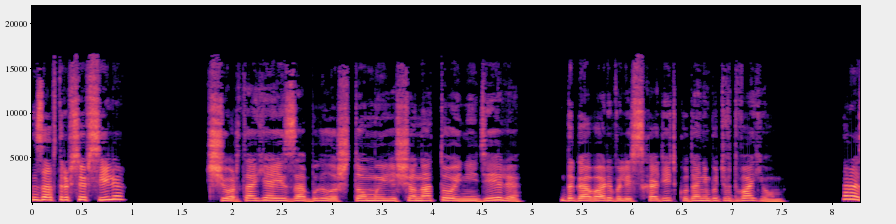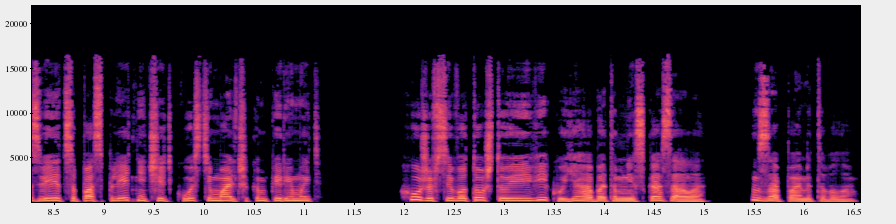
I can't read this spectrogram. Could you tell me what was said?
«Завтра все в силе?» Черт, а я и забыла, что мы еще на той неделе договаривались сходить куда-нибудь вдвоем, развеяться, посплетничать, кости мальчикам перемыть. Хуже всего то, что и Вику я об этом не сказала. Запамятовала.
